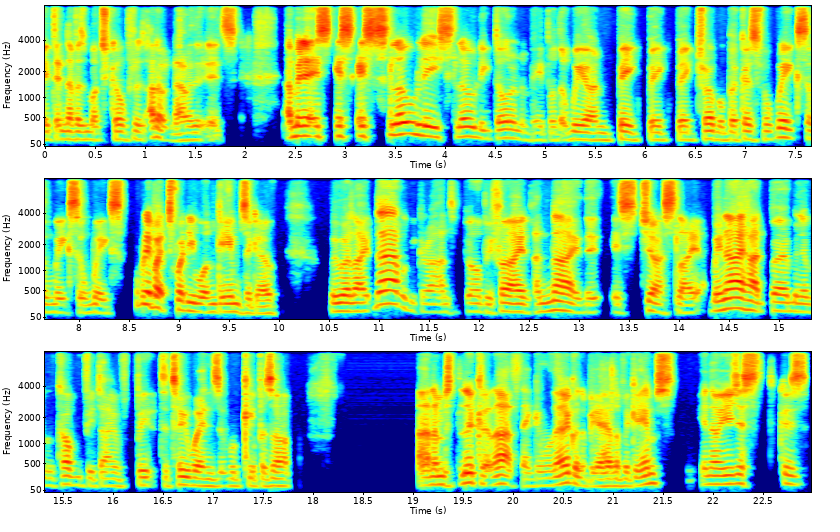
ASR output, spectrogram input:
they didn't have as much confidence. I don't know. It's, I mean, it's it's it's slowly, slowly dawning on people that we are in big, big, big trouble because for weeks and weeks and weeks, probably about 21 games ago, we were like, nah, we'll be grand, we'll be fine. And now it's just like, I mean, I had Birmingham and Coventry down for beat the two wins that would keep us up. And I'm looking at that thinking, well, they're going to be a hell of a games. You know, you just, because,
